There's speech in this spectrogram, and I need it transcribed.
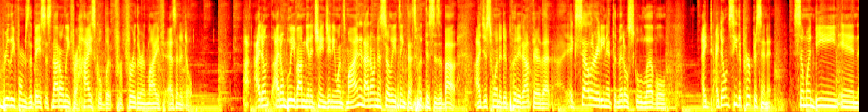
really forms the basis not only for high school but for further in life as an adult. I don't I don't believe I'm going to change anyone's mind and I don't necessarily think that's what this is about. I just wanted to put it out there that accelerating at the middle school level I, I don't see the purpose in it. Someone being in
